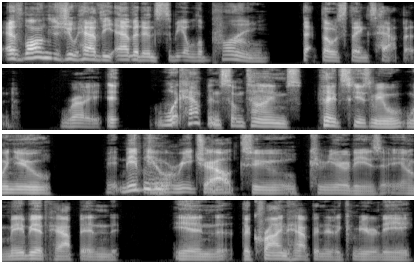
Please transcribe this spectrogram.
as long as you have the evidence to be able to prove that those things happened. Right. It, what happens sometimes, excuse me, when you maybe you mm-hmm. reach out to communities, you know, maybe it happened in the crime happened in a community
